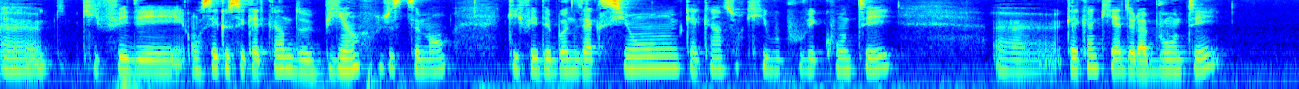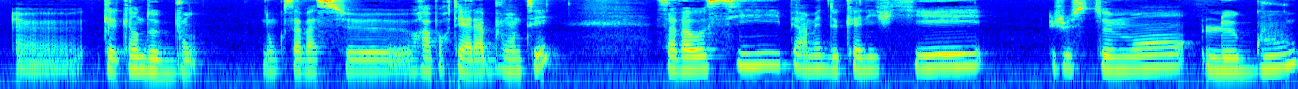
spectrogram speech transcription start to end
euh, qui fait des... On sait que c'est quelqu'un de bien, justement, qui fait des bonnes actions, quelqu'un sur qui vous pouvez compter, quelqu'un qui a de la bonté, quelqu'un de bon. Donc ça va se rapporter à la bonté. Ça va aussi permettre de qualifier justement le goût,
